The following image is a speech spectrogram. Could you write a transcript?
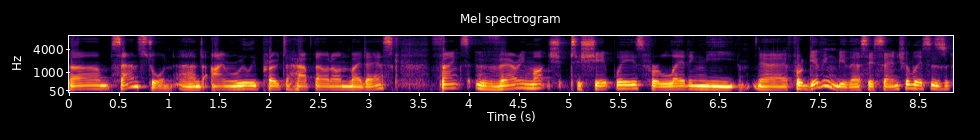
um, sandstone, and I'm really proud to have that on my desk. Thanks very much to Shapeways for letting me, uh, for giving me this. Essentially, this is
